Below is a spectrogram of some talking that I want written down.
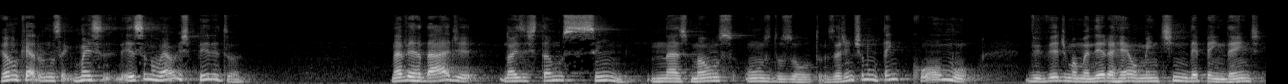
Eu não quero, não sei, mas esse não é o espírito. Na verdade, nós estamos sim nas mãos uns dos outros. A gente não tem como viver de uma maneira realmente independente.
